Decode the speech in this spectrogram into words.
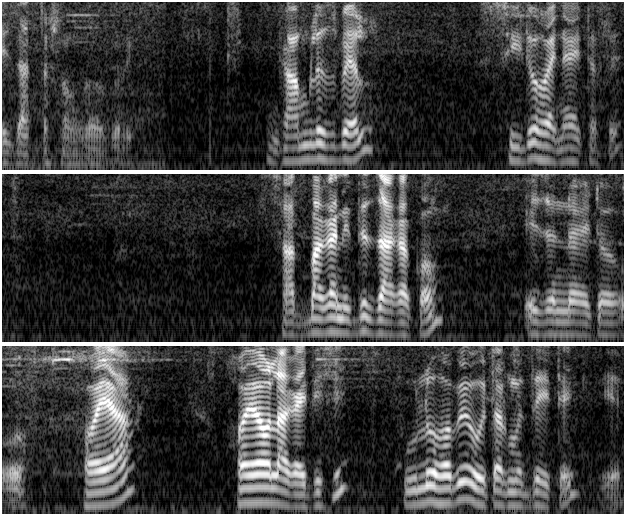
এই জাতটা সংগ্রহ করি। গামলেস বেল, সিডও হয় না এটাতে। সাত বাগানিতে জায়গা কম এই জন্য এটা হয়া, হয়াও লাগাই দিছি। ফুলও হবে, ওইটার মধ্যে এটাই। এর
